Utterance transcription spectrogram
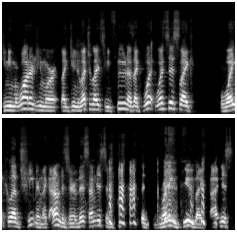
Do you need more water? Do you need more like do you need electrolytes? Do you need food? I was like, what what's this like white glove treatment? Like, I don't deserve this. I'm just a, a running dude. Like I just,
